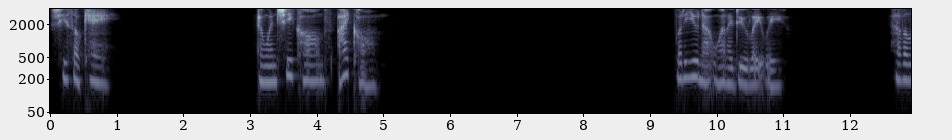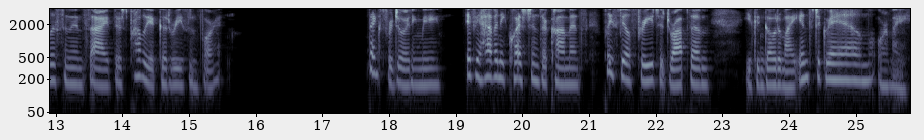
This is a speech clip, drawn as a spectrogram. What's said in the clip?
She's okay. And when she calms, I calm. What do you not want to do lately? Have a listen inside. There's probably a good reason for it. Thanks for joining me. If you have any questions or comments, please feel free to drop them. You can go to my Instagram or my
